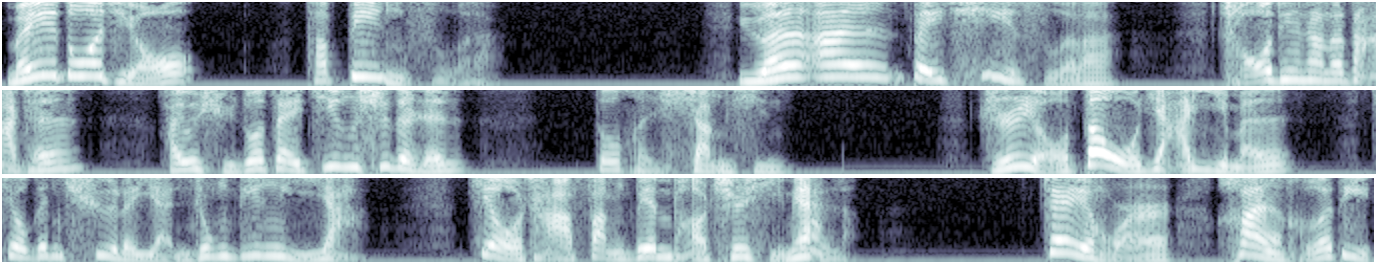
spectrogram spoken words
没多久，他病死了。袁安被气死了，朝廷上的大臣还有许多在京师的人都很伤心，只有窦家一门就跟去了眼中钉一样，就差放鞭炮、吃喜面了。这会儿汉和帝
